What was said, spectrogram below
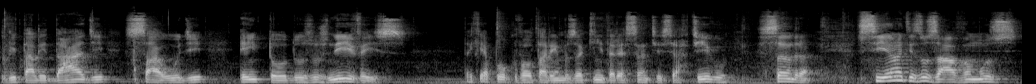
vitalidade, saúde em todos os níveis. Daqui a pouco voltaremos aqui, interessante esse artigo. Sandra, se antes usávamos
